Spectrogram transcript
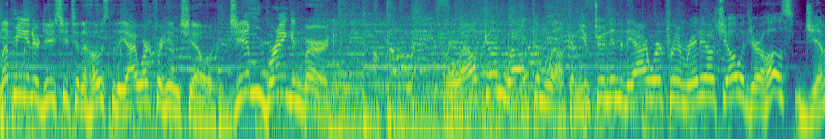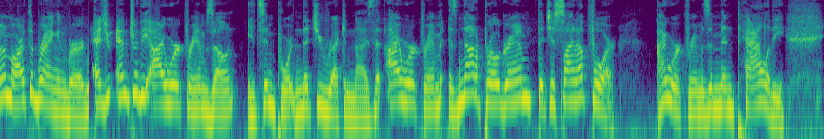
Let me introduce you to the host of the I Work for Him show, Jim Brangenberg. Welcome, welcome, welcome. You've tuned into the I Work for Him radio show with your hosts, Jim and Martha Brangenberg. As you enter the I Work for Him zone, it's important that you recognize that I Work for Him is not a program that you sign up for. I work for him as a mentality.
